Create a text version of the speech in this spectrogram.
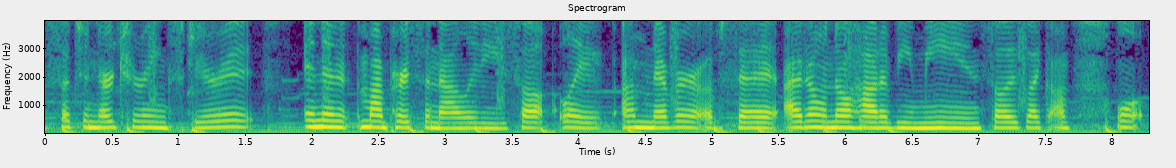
such a nurturing spirit and then my personality. So like I'm never upset. I don't know how to be mean. So it's like I'm well,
